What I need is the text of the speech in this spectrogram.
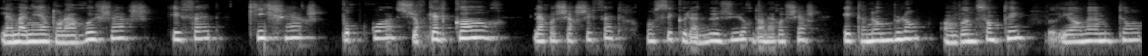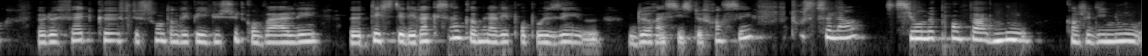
la manière dont la recherche est faite, qui cherche, pourquoi, sur quel corps la recherche est faite. On sait que la mesure dans la recherche est un homme blanc en bonne santé et en même temps euh, le fait que ce sont dans des pays du Sud qu'on va aller euh, tester les vaccins comme l'avaient proposé euh, deux racistes français. Tout cela, si on ne prend pas nous, quand je dis nous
